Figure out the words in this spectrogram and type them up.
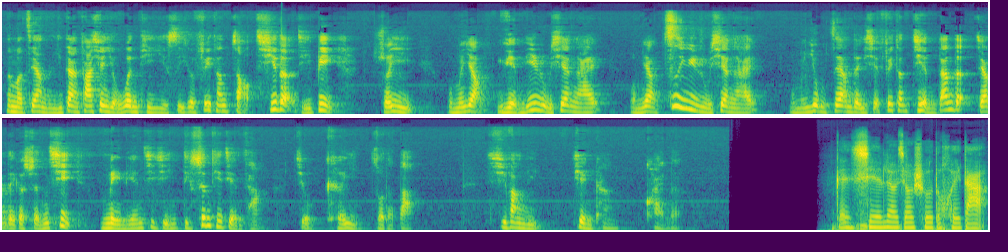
那么这样的一旦发现有问题，也是一个非常早期的疾病。所以我们要远离乳腺癌，我们要治愈乳腺癌，我们用这样的一些非常简单的这样的一个神器，每年进行身体检查就可以做得到。希望你健康快乐。感谢廖教授的回答。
